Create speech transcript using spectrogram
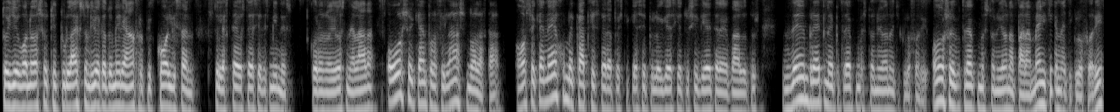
το γεγονός ότι τουλάχιστον 2 εκατομμύρια άνθρωποι κόλλησαν του τελευταίους 4 μήνες κορονοϊό στην Ελλάδα, όσο και αν προφυλάσσουν όλα αυτά, όσο και αν έχουμε κάποιες θεραπευτικές επιλογές για τους ιδιαίτερα ευάλωτους, δεν πρέπει να επιτρέπουμε στον ιό να κυκλοφορεί. Όσο επιτρέπουμε στον ιό να παραμένει και να κυκλοφορεί,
